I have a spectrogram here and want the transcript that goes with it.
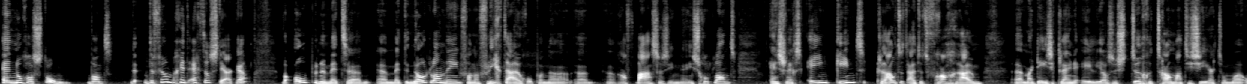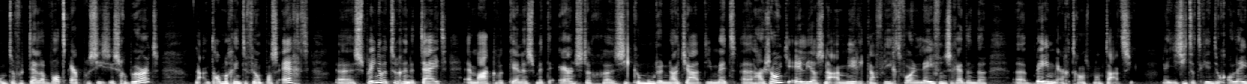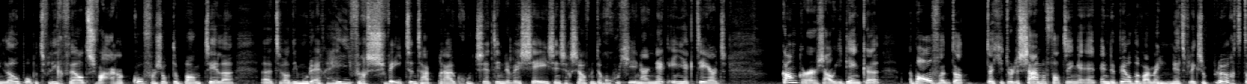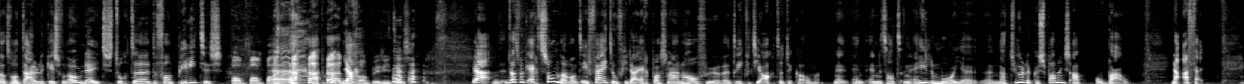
En nogal stom. Want de, film begint echt heel sterk. Hè? We openen met, uh, uh, met de noodlanding van een vliegtuig op een uh, RAF-basis in, in Schotland. En slechts één kind klautert uit het vrachtruim. maar deze kleine Elias is te getraumatiseerd om, om te vertellen wat er precies is gebeurd. Nou, dan begint de film pas echt. Uh, springen we terug in de tijd en maken we kennis met de ernstig uh, zieke moeder Nadja, die met uh, haar zoontje Elias naar Amerika vliegt voor een levensreddende beenmergtransplantatie. En je ziet dat kind ook alleen lopen op het vliegveld, zware koffers op de band tillen, terwijl die moeder echt hevig zwetend haar pruik goed zet in de wc's en zichzelf met een goedje in haar nek injecteert. Kanker zou je denken, behalve dat dat je door de samenvattingen en, en de beelden waarmee Netflix hem plucht, dat wel duidelijk is van, oh nee, het is toch de, de vampiritis. Pam, pam, pam. Uh, de ja. vampiritis. ja, dat is ook echt zonde, want in feite hoef je daar echt pas na een half uur, uh, drie kwartier achter te komen. En, en, en het had een hele mooie uh, natuurlijke spanningsopbouw. Nou, afijn.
